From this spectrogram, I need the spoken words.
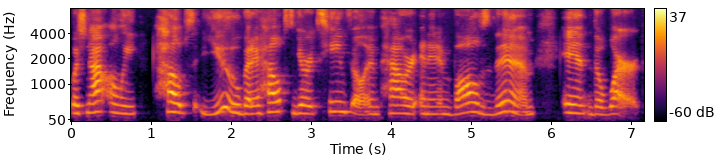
which not only helps you, but it helps your team feel empowered and it involves them in the work.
